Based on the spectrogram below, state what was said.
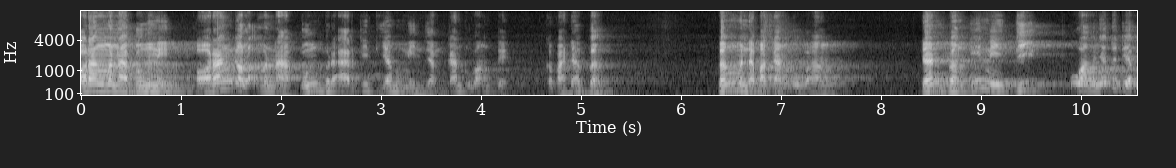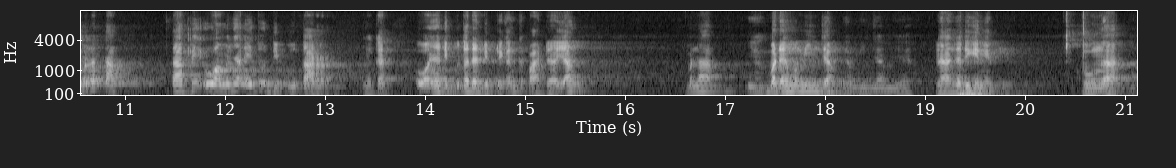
orang menabung nih, orang kalau menabung berarti dia meminjamkan uang teh kepada bank. Bank mendapatkan uang dan bank ini di uangnya itu tidak menetap, tapi uangnya itu diputar, ya kan? Uangnya diputar dan diberikan kepada yang mena Yang kepada yang meminjam. yang minjam ya. Nah, jadi gini, bunga.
